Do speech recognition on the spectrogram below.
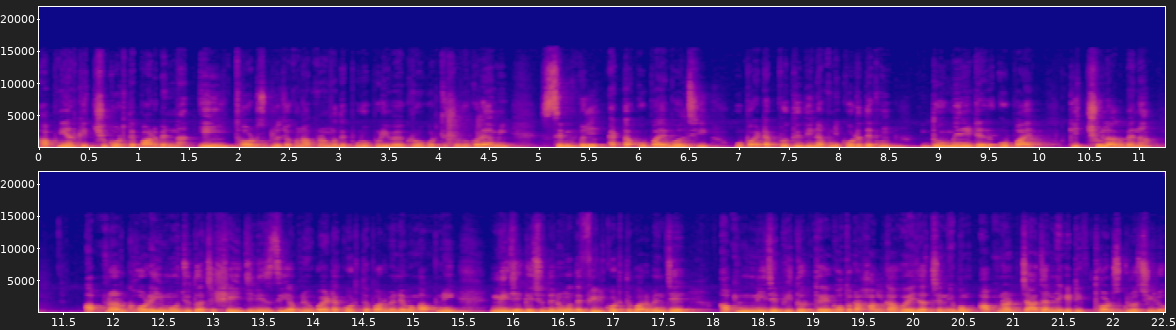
আপনি আর কিচ্ছু করতে পারবেন না। এই থটসগুলো যখন আপনার মধ্যে পুরোপুরিভাবে গ্রো করতে শুরু করে, আমি সিম্পল একটা উপায় বলছি। উপায়টা প্রতিদিন আপনি করে দেখুন। দু মিনিটের উপায়, কিচ্ছু লাগবে না। আপনার ঘরেই মজুদ আছে সেই জিনিস দিয়ে আপনি উপায়টা করতে পারবেন এবং আপনি নিজে কিছুদিনের মধ্যে ফিল করতে পারবেন যে আপনি নিজে ভিতর থেকে কতটা হালকা হয়ে যাচ্ছেন এবং আপনার যা যা নেগেটিভ থটসগুলো ছিল,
